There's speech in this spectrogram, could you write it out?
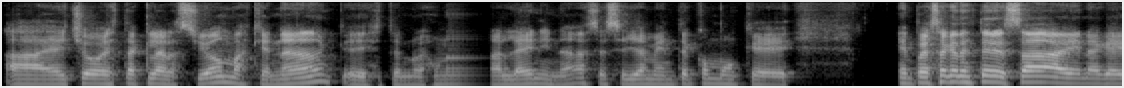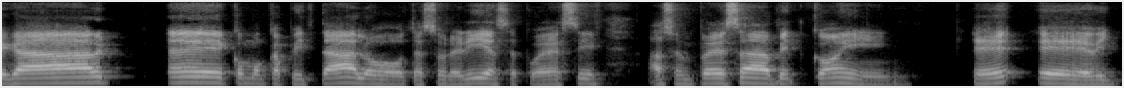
ha hecho esta aclaración, más que nada, que este no es una ley ni nada, sencillamente como que empresa que está interesada en agregar eh, como capital o tesorería, se puede decir, a su empresa Bitcoin, eh,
